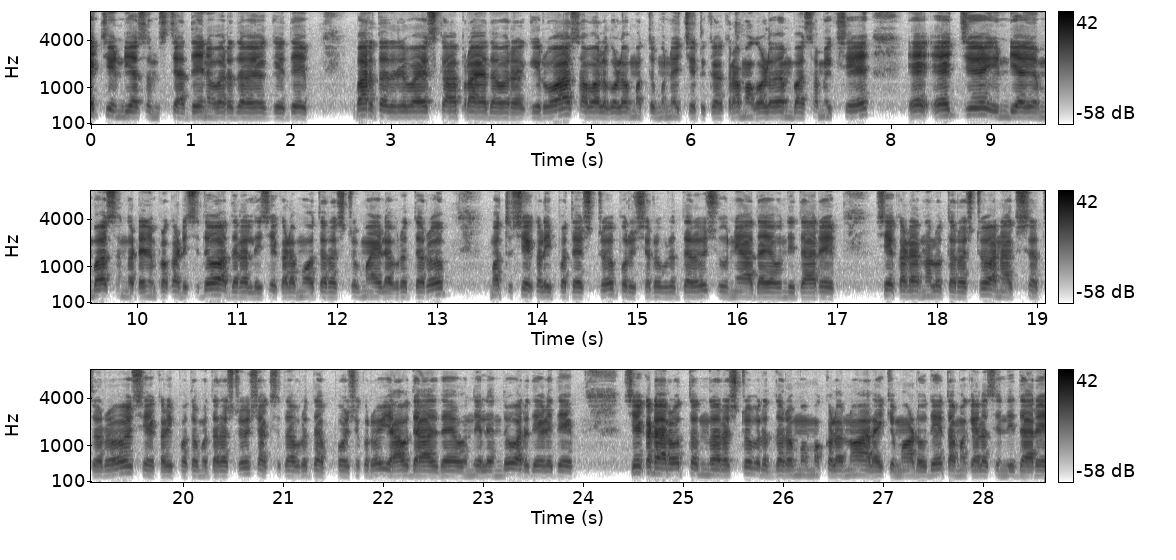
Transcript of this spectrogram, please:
ಎಚ್ ಇಂಡಿಯಾ ಸಂಸ್ಥೆ ಅಧ್ಯಯನ ವರದಿಯಾಗಿದೆ. ಭಾರತದಲ್ಲಿ ವಯಸ್ಕ ಪ್ರಾಯದವರಾಗಿರುವ ಸವಾಲುಗಳು ಮತ್ತು ಮುನ್ನೆಚ್ಚರಿಕಾ ಕ್ರಮಗಳು ಎಂಬ ಸಮೀಕ್ಷೆ ಎಜ್ ಇಂಡಿಯಾ ಎಂಬ ಸಂಘಟನೆ ಪ್ರಕಟಿಸಿದ್ದು, ಅದರಲ್ಲಿ ಶೇಕಡ ಮೂವತ್ತರಷ್ಟು ಮಹಿಳಾ ವೃದ್ಧರು ಮತ್ತು ಶೇಕಡ ಇಪ್ಪತ್ತರಷ್ಟು ಪುರುಷರು ವೃದ್ಧರು ಶೂನ್ಯ ಆದಾಯ ಹೊಂದಿದ್ದಾರೆ. ಶೇಕಡ ನಲವತ್ತರಷ್ಟು ಅನಕ್ಷತರು ಶೇಕಡ ಇಪ್ಪತ್ತೊಂಬತ್ತರಷ್ಟು ಶಿಕ್ಷಿತ ವೃದ್ಧ ಪೋಷಕರು ಯಾವುದೇ ಆದಾಯ ಹೊಂದಿಲ್ಲ ಎಂದು ವರದಿ ಹೇಳಿದೆ ಶೇಕಡ ಅರವತ್ತೊಂದರಷ್ಟು ವೃದ್ಧರು ಮೊಮ್ಮಕ್ಕಳನ್ನು ಆರೈಕೆ ಮಾಡುವುದೇ ತಮ್ಮ ಕೆಲಸ ಎಂದಿದ್ದಾರೆ.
